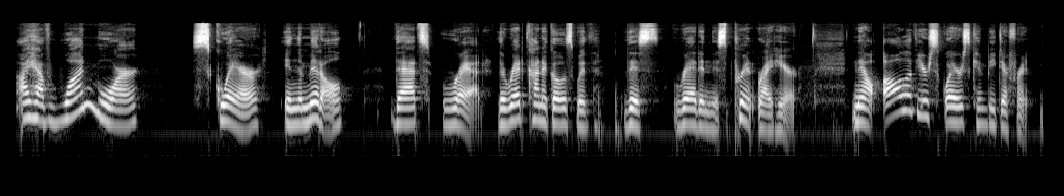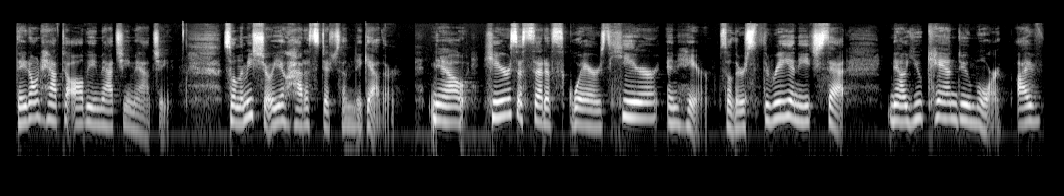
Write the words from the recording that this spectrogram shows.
I have one more square in the middle that's red. The red kind of goes with this red in this print right here. Now, all of your squares can be different. They don't have to all be matchy-matchy. So let me show you how to stitch them together. Now, here's a set of squares here and here. So there's three in each set. Now, you can do more. I've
